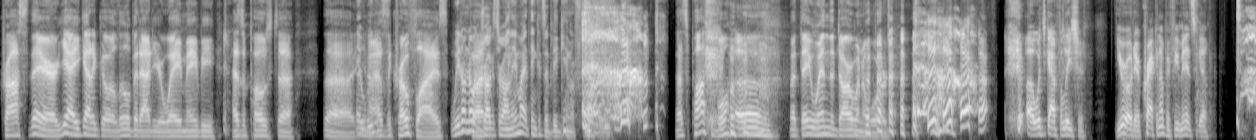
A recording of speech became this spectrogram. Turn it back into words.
cross there. Yeah, you got to go a little bit out of your way, maybe, as opposed to the, you know, as the crow flies. We don't know But what drugs are on. They might think it's a big game of Frogger. That's possible. Uh, but they win the Darwin Award. uh, what you got, Felicia? You were over there cracking up a few minutes ago.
